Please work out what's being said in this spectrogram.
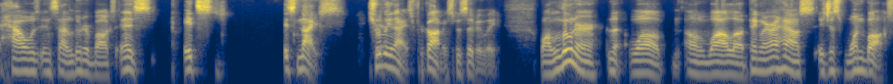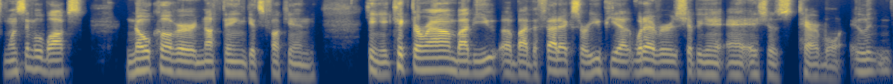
housed inside a Lunar box, and it's it's it's nice. It's really yeah. nice for comics specifically. While Lunar, while uh, while uh, Penguin Random House is just one box, one single box, no cover, nothing gets fucking can get kicked around by the uh, by the FedEx or UPS, whatever is shipping it, and it's just terrible. It,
